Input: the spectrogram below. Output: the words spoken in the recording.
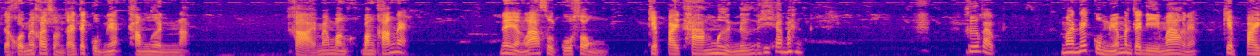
แต่คนไม่ค่อยสนใจแต่กลุ่มเนี้ยทำเงินหนัก ขายแม่งบางบางครั้งเนี่ยเนี่ยอย่างล่าสุดกูส่ง เก็บไปทางหมื่นนึงไอ้เหี้ยแม่ง คือแบบ มันได้กลุ่มนี้มันจะดีมากเนี่ย เก็บปลาย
